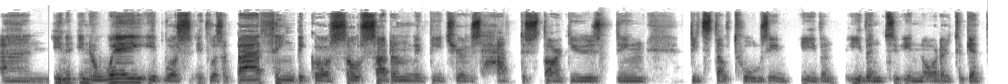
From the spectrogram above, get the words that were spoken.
and in in a way it was it was a bad thing because so suddenly teachers had to start using digital tools in even even to, in order to get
